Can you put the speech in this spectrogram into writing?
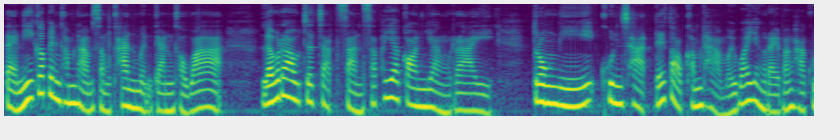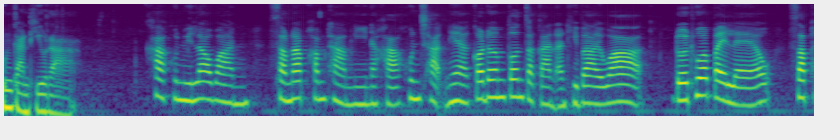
แต่นี่ก็เป็นคำถามสำคัญเหมือนกันค่ะว่า แล้วเราจะจัดสรรทรัพยากรอย่างไร ตรงนี้คุณฉัดได้ตอบคำถามไว้ว่าอย่างไรบ้างคะคุณการทีรา ค่ะคุณวิลาวันสำหรับคำถามนี้นะคะ คุณฉัดเนี่ยก็เริ่มต้นจากการอธิบายว่า โดยทั่วไปแล้ว ทรัพ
